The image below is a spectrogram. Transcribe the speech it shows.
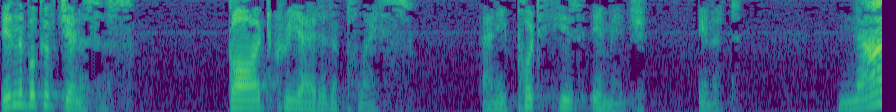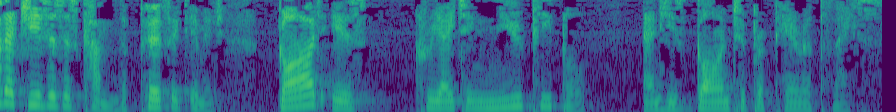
In the book of Genesis, God created a place and He put His image in it. Now that Jesus has come, the perfect image, God is creating new people and He's gone to prepare a place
